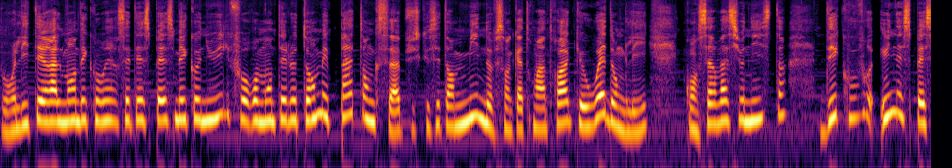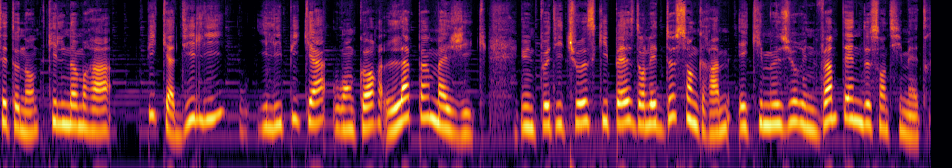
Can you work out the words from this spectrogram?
Pour littéralement découvrir cette espèce méconnue, il faut remonter le temps, mais pas tant que ça, puisque c'est en 1983 que Wei Dongli, conservationniste, découvre une espèce étonnante qu'il nommera Picadilly ou Illipica ou encore lapin magique. Une petite chose qui pèse dans les 200 grammes et qui mesure une vingtaine de centimètres.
